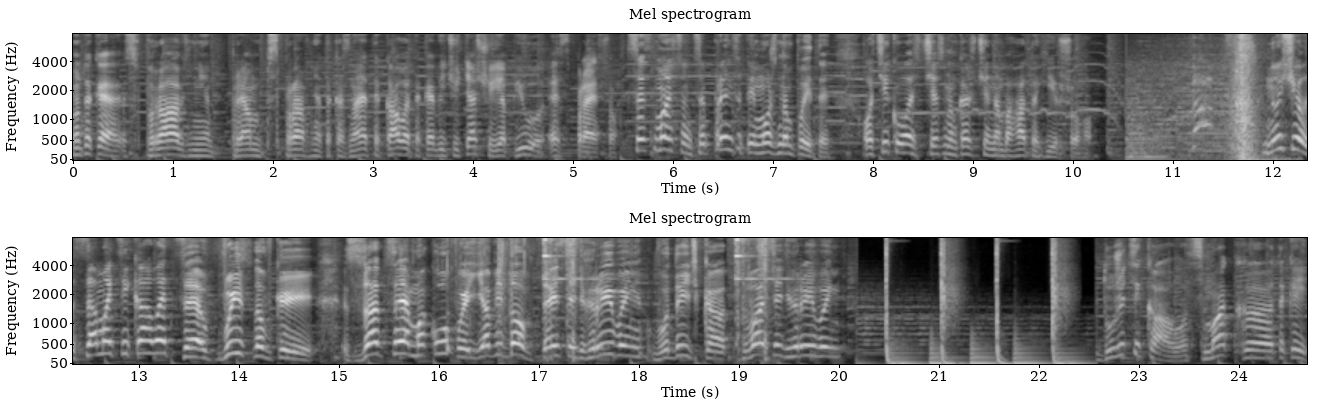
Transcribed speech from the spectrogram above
Ну таке справжнє, прям справжня така, знаєте, кава, таке відчуття, що я п'ю еспресо. Це смачно, це в принципі можна пити. Очікувалось, чесно кажучи, набагато гіршого. Ну що, саме цікаве це висновки. За це макофе я віддав 10 гривень, водичка 20 гривень. Дуже цікаво. Смак е, такий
